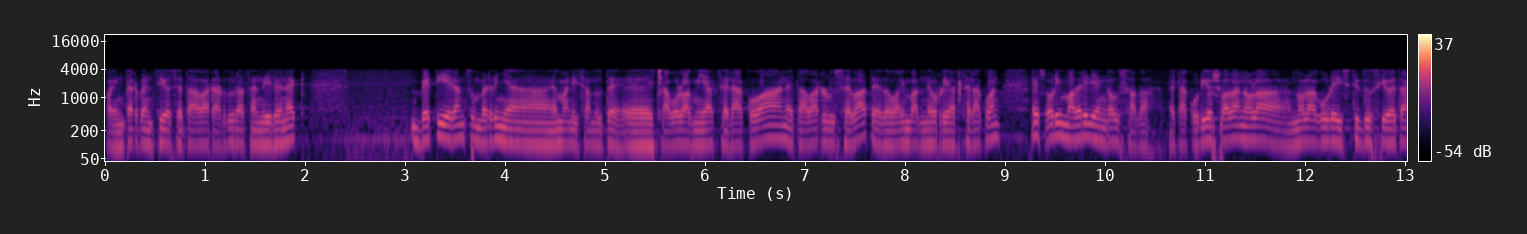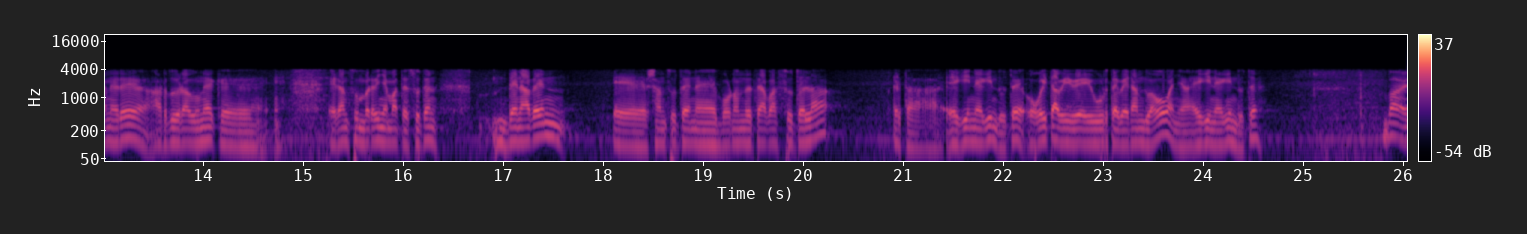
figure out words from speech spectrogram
ba, interbentzioz eta bar arduratzen direnek, beti erantzun berdina eman izan dute, e, txabolak miatzerakoan eta bar luze bat edo hainbat neurri hartzerakoan, ez hori Madrilen gauza da. Eta kuriosoa da nola, nola gure instituzioetan ere arduradunek e, erantzun berdina emate zuten. Dena den, esan zuten e, borondetea bat zutela eta egin egin dute. Hogeita bibe urte beranduago, baina egin egin dute. Bai,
